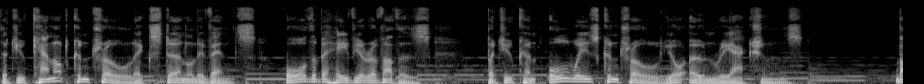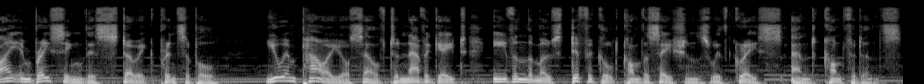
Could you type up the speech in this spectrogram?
that you cannot control external events or the behavior of others, but you can always control your own reactions. By embracing this Stoic principle, you empower yourself to navigate even the most difficult conversations with grace and confidence.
